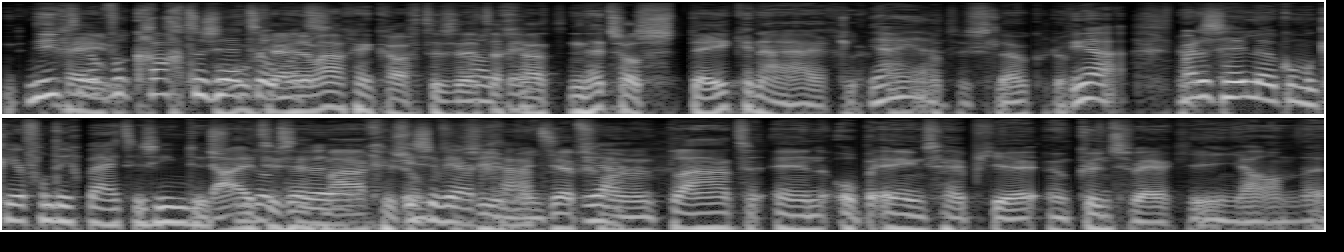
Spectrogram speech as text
Niet geen- heel veel kracht te zetten. hoef je om het- helemaal geen kracht te zetten. Gaat net zoals tekenen eigenlijk. Ja, ja. Dat is leuke ervan. Ja, maar dat is heel leuk om een keer van dichtbij te zien. Dus Ja, het is echt eh, magisch om te zien. gaat. Want je hebt Ja. gewoon een plaat en opeens heb je een kunstwerkje in je handen.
